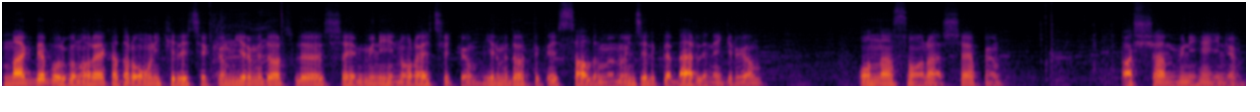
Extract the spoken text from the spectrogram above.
Magdeburg'un oraya kadar o 12'li çekiyorum. 24'lü şey Münih'in oraya çekiyorum. 24'lükle hiç saldırmıyorum. Öncelikle Berlin'e giriyorum. Ondan sonra şey yapıyorum. Aşağı Münih'e iniyorum.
